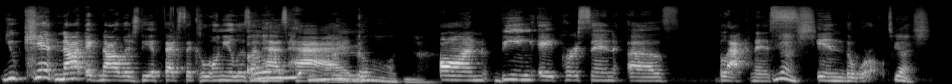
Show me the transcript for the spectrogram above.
you can't not acknowledge the effects that colonialism has Oh had God, no. on being a person of blackness Yes. in the world. Yes.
